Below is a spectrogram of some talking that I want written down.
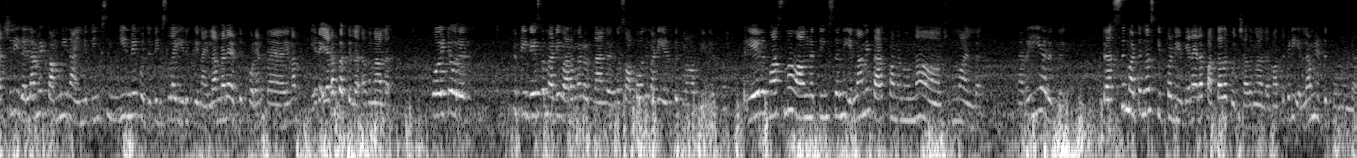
ஆக்சுவலி இது எல்லாமே கம்மி தான். இங்க திங்ஸ் இங்கேயுமே கொஞ்சம் திங்ஸ் எல்லாம் இருக்கு. நான் எல்லாமே எடுத்துட்டு போறேன். ஏன்னா இடம் பத்தல அதனால. போயிட்டு ஒரு ஃபிஃப்டீன் டேஸ்ல மறுபடியும் வர மாதிரி ஒரு பிளான் இருக்கும். ஸோ அப்போ வந்து மறுபடியும் எடுத்துக்கலாம் அப்படின்னு இருக்கும். ஏழு மாசமா வாங்கின திங்ஸ் வந்து எல்லாமே பேக் பண்ணணும்னா சும்மா இல்லை. நிறைய இருக்கு. Dress மட்டும்தான் ஸ்கிப் பண்ணியிருக்கேன் ஏன்னா எல்லாம் பத்தாத போச்சு. அதனால மற்றபடி எல்லாமே எடுத்துட்டு போகணும்ல.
